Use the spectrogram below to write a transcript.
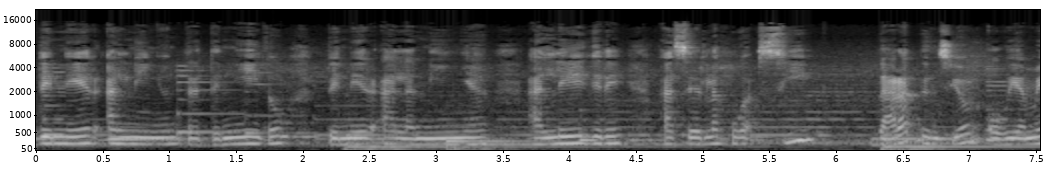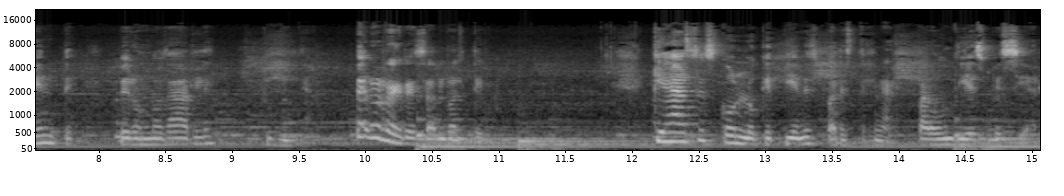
tener al niño entretenido, tener a la niña alegre, hacerla jugar. Sí, dar atención, obviamente, pero no darle tu vida. Pero regresando al tema. ¿Qué haces con lo que tienes para estrenar, para un día especial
